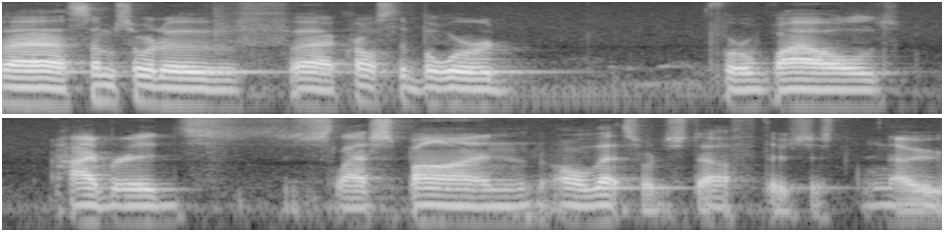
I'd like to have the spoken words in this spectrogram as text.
uh, some sort of uh, across the board for wild hybrids slash spon, all that sort of stuff. There's just no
